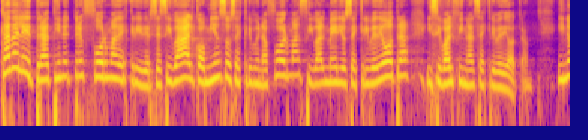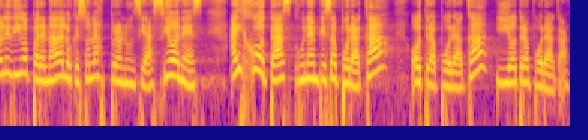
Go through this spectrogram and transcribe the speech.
Cada letra tiene tres formas de escribirse. Si va al comienzo se escribe una forma, si va al medio se escribe de otra y si va al final se escribe de otra. Y no le digo para nada lo que son las pronunciaciones. Hay Jotas, una empieza por acá, otra por acá y otra por acá,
